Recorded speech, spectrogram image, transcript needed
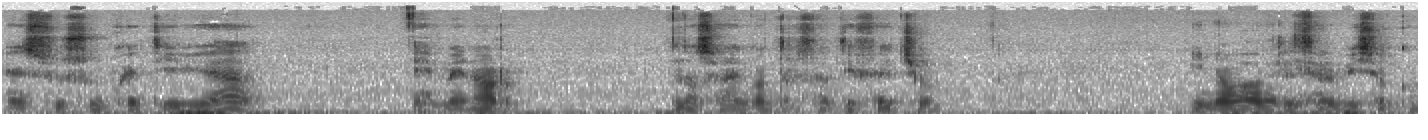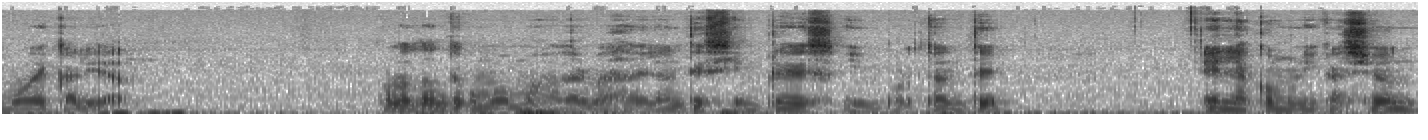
en su subjetividad es menor, no se va a encontrar satisfecho y no va a ver el servicio como de calidad. Por lo tanto, como vamos a ver más adelante, siempre es importante en la comunicación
